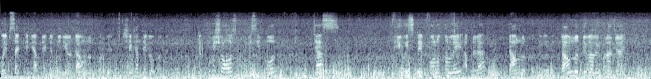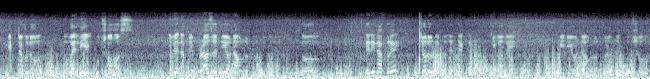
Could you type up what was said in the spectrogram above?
ওয়েবসাইট থেকে আপনি একটা ভিডিও ডাউনলোড করবেন, সেখান থেকেও পাবেন এটা খুবই সহজ, খুবই simple. Just few step follow করলেই আপনারা ডাউনলোড করতে পারবেন। ডাউনলোড যেভাবে করা যায় একটা হলো মোবাইল দিয়ে খুব সহজ। ইভেন আপনি ব্রাউজার দিয়েও ডাউনলোড করতে পারবেন তো দেরি না করে চলুন আপনাদের দেখা কীভাবে ভিডিও ডাউনলোড করা যায় খুব সহজ।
